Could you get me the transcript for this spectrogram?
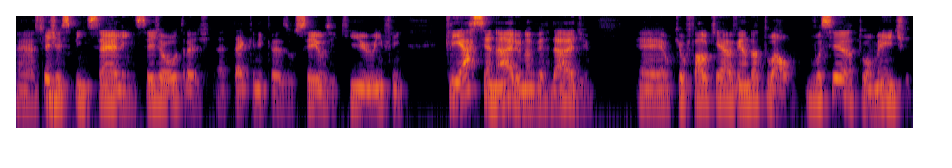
é, seja spin selling, seja outras é, técnicas, o sales EQ, enfim, criar cenário, na verdade, é o que eu falo que é a venda atual. Você, atualmente,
